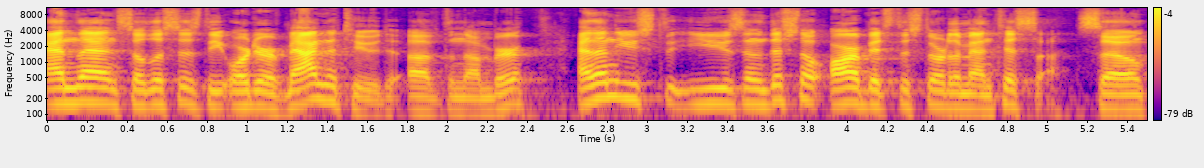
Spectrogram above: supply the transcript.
and then, so this is the order of magnitude of the number, and then you use an additional r bits to store the mantissa. So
